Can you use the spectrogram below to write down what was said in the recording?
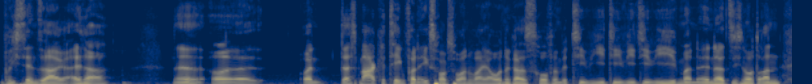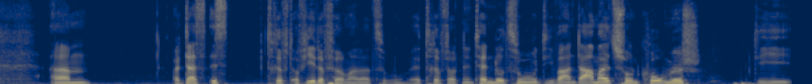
wo ich dann sage, Alter, ne? Äh, und das Marketing von Xbox One war ja auch eine Katastrophe mit TV, TV, TV. Man erinnert sich noch dran. Ähm, und das ist trifft auf jede Firma dazu. Er trifft auf Nintendo zu, die waren damals schon komisch. Die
